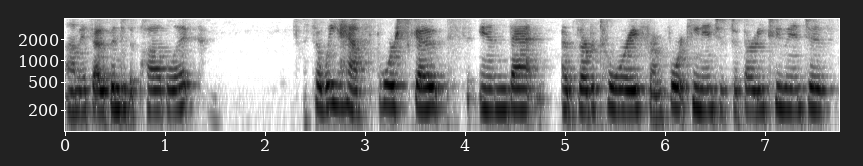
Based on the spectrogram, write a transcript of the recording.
Um, it's open to the public. So we have four scopes in that observatory from 14 inches to 32 inches.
